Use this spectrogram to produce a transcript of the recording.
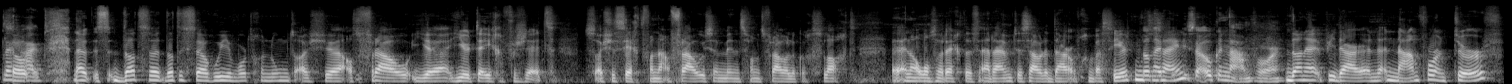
Leg Zo- uit. Nou, dus dat, eh, dat is hoe je wordt genoemd als je als vrouw je hier tegen verzet. Dus als je zegt van nou, vrouw is een mens van het vrouwelijke geslacht. eh, en al onze rechten en ruimte zouden daarop gebaseerd Dan moeten heb je, zijn. is daar ook een naam voor. Dan heb je daar een, een naam voor, een turf.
